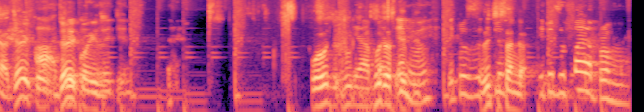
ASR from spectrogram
yeah, Jericho. Ah, Jericho Jericho's a is legend. who, who, Yeah, who but just anyway, it was, it was Sanga. it was a fire promo.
